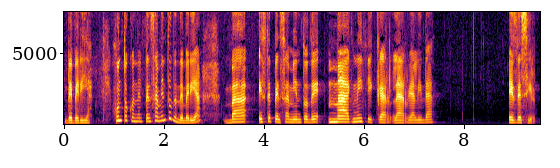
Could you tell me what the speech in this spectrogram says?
debería. Junto con el pensamiento de debería va este pensamiento de magnificar la realidad. Es decir,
